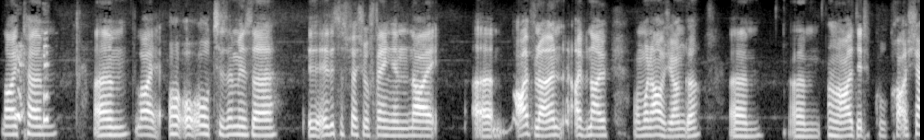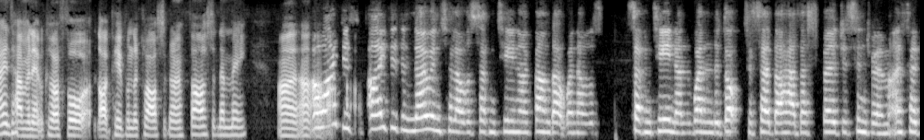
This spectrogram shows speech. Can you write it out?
like, um, um, like autism is a it is a special thing, and like, um, I've learned, I've know when I was younger, um, um, oh, I did quite ashamed having it because I thought like people in the class are going faster than me. I, I, oh, I just I didn't know until I was 17. I found out when I was 17, and when the doctor said I had Asperger's syndrome, I said,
